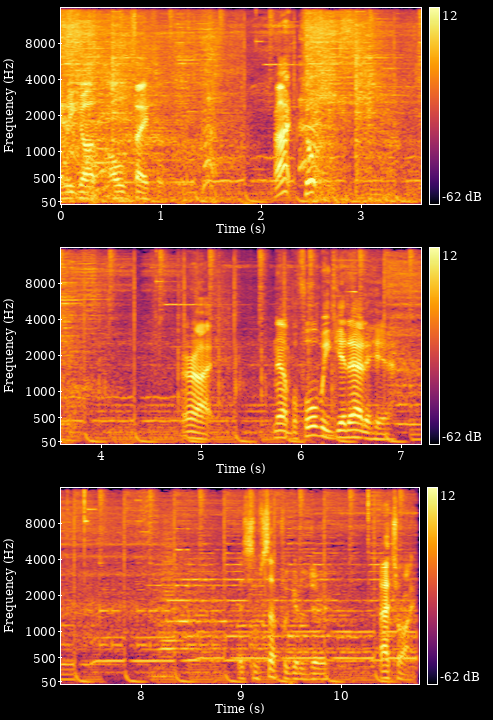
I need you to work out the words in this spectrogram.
And we got Old Faithful. Right, cool. Alright. Now, before we get out of here, there's some stuff we're going to do. That's right,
